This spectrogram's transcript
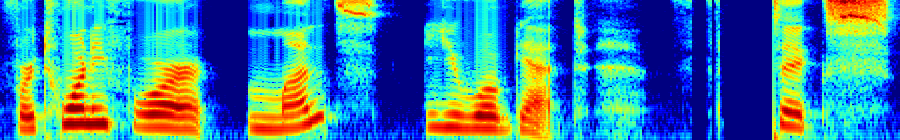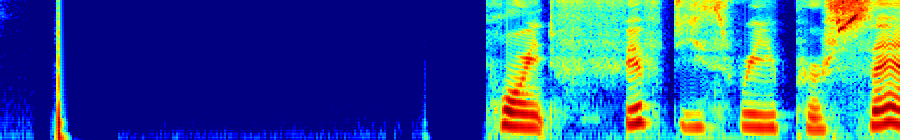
For 24 months, you will get 6.53%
